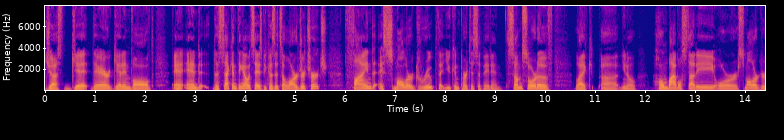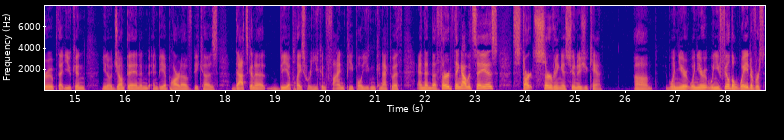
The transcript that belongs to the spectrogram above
just get there, get involved. And, and the second thing I would say is because it's a larger church, find a smaller group that you can participate in. Some sort of like, uh, you know, home Bible study or smaller group that you can, you know, jump in and, and be a part of because that's going to be a place where you can find people you can connect with. And then the third thing I would say is start serving as soon as you can. Um, when you're when you're when you feel the weight of res-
